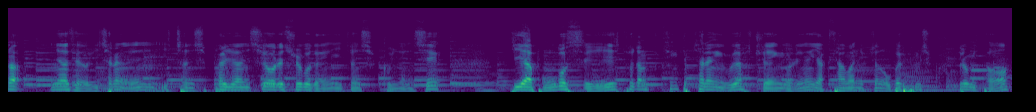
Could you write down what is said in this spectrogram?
아, 안녕하세요. 이 차량은 2018년 10월에 출고된 2019년식 기아 봉고3 초장 킹캡 차량이고요. 주행 거리는 약 46,539km.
